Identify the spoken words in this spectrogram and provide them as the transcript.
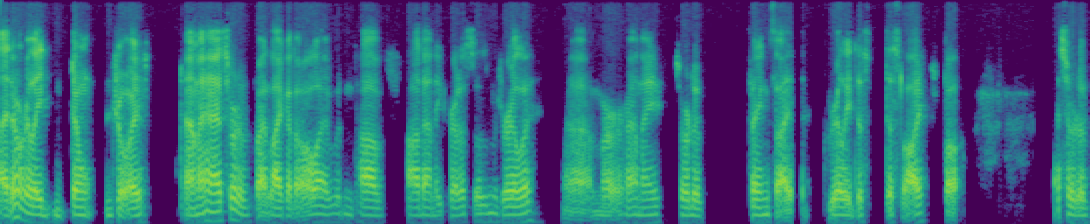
I don't really don't enjoy and I, I sort of I like it all. I wouldn't have had any criticisms really, um, or any sort of things I really just disliked. But I sort of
